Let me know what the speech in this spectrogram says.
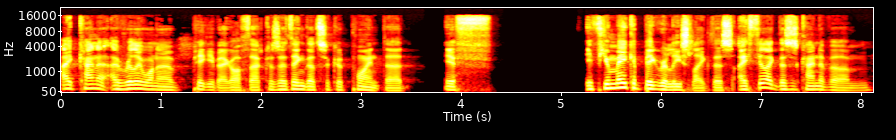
I kind of I really want to piggyback off that because I think that's a good point that if if you make a big release like this, I feel like this is kind of um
